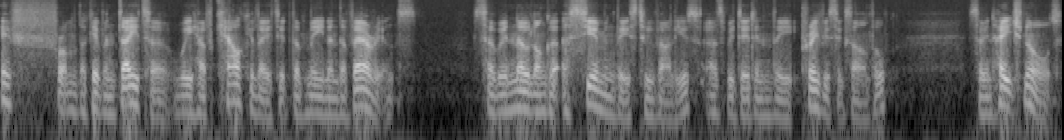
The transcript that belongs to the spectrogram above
If from the given data we have calculated the mean and the variance, so we're no longer assuming these two values as we did in the previous example, so in H0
